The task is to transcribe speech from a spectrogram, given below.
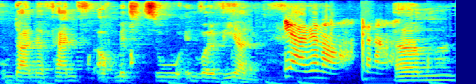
um deine Fans auch mit zu involvieren. Ja, genau, genau. Ähm,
